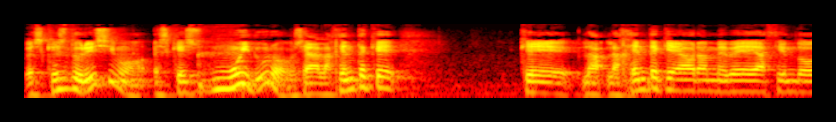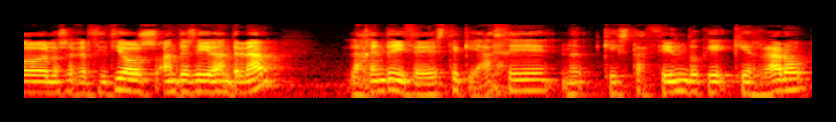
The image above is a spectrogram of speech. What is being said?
es que es durísimo, es que es muy duro. O sea, la gente que. que la, gente que ahora me ve haciendo los ejercicios antes de ir a entrenar, la gente dice, ¿este qué hace? ¿Qué está haciendo? ¿Qué, qué raro?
